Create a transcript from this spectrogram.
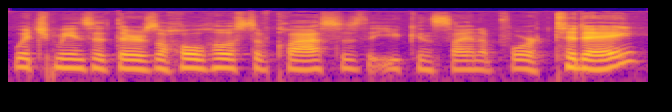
which means that there's a whole host of classes that you can sign up for today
